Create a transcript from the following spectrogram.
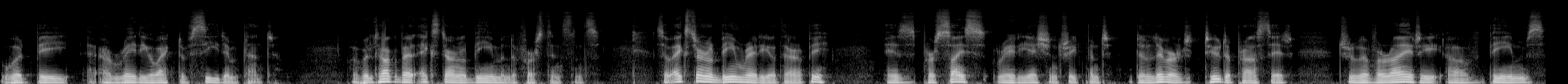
would be a radioactive seed implant. But we'll talk about external beam in the first instance. So, external beam radiotherapy is precise radiation treatment delivered to the prostate through a variety of beams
